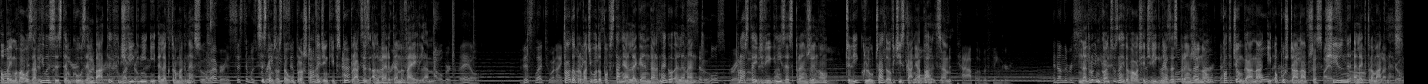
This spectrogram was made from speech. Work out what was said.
Obejmowało zawiły system kół zębatych, dźwigni i elektromagnesów. System został uproszczony dzięki współpracy z Albertem Weilem. To doprowadziło do powstania legendarnego elementu prostej dźwigni ze sprężyną, czyli klucza do wciskania palcem. Na drugim końcu znajdowała się dźwignia ze sprężyną, podciągana i opuszczana przez silny elektromagnes.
